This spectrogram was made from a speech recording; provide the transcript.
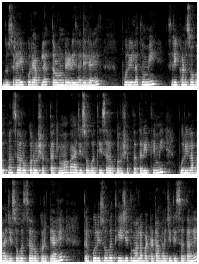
दुसऱ्याही पुऱ्या आपल्या तळून रेडी झालेल्या आहेत. पुरीला तुम्ही श्रीखंडसोबत पण सर्व करू शकता किंवा भाजीसोबतही सर्व करू शकता. तर इथे मी पुरीला भाजीसोबत सर्व करते आहे. तर पुरीसोबत ही जी तुम्हाला बटाटा भाजी दिसत आहे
